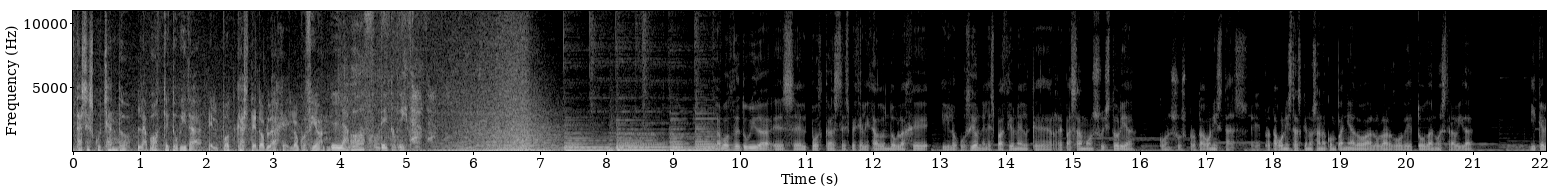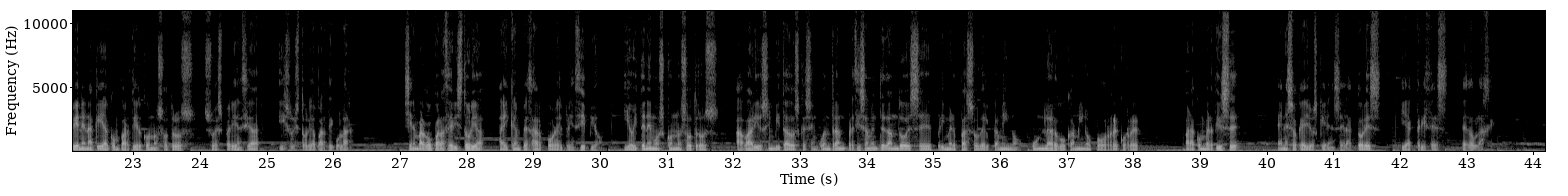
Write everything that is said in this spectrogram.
Estás escuchando La voz de tu vida, el podcast de doblaje y locución. La voz de tu vida. La voz de tu vida es el podcast especializado en doblaje y locución, el espacio en el que repasamos su historia con sus protagonistas, eh, protagonistas que nos han acompañado a lo largo de toda nuestra vida y que vienen aquí a compartir con nosotros su experiencia y su historia particular. Sin embargo, para hacer historia hay que empezar por el principio, y hoy tenemos con nosotros a varios invitados que se encuentran precisamente dando ese primer paso del camino, un largo camino por recorrer, para convertirse en eso que ellos quieren ser, actores y actrices de doblaje.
